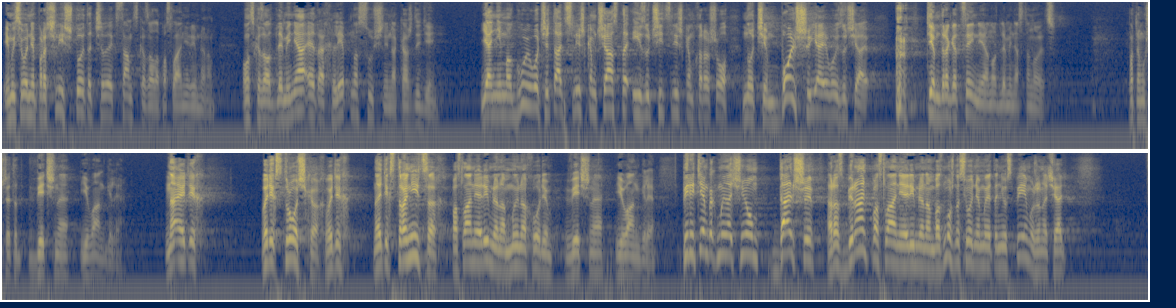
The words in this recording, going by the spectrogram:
И мы сегодня прошли, что этот человек сам сказал о послании римлянам. Он сказал, для меня это хлеб насущный на каждый день. Я не могу его читать слишком часто и изучить слишком хорошо, но чем больше я его изучаю, тем драгоценнее оно для меня становится. Потому что это вечное Евангелие. На этих, в этих строчках, в этих, на этих страницах послания римлянам мы находим вечное Евангелие. Перед тем, как мы начнем дальше разбирать послание римлянам, возможно, сегодня мы это не успеем уже начать,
